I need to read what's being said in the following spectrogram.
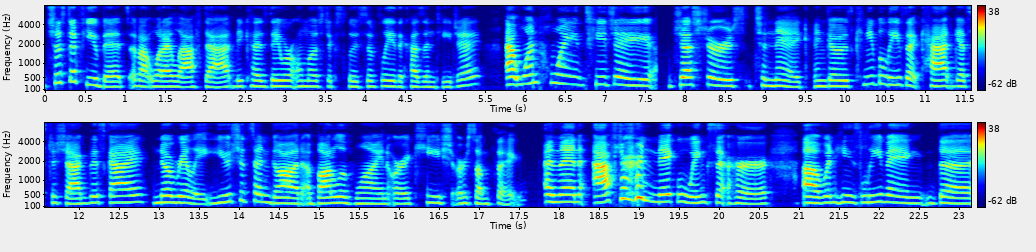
just a few bits about what I laughed at because they were almost exclusively the cousin TJ. At one point, TJ gestures to Nick and goes, Can you believe that Kat gets to shag this guy? No, really. You should send God a bottle of wine or a quiche or something. And then after Nick winks at her, uh, when he's leaving the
